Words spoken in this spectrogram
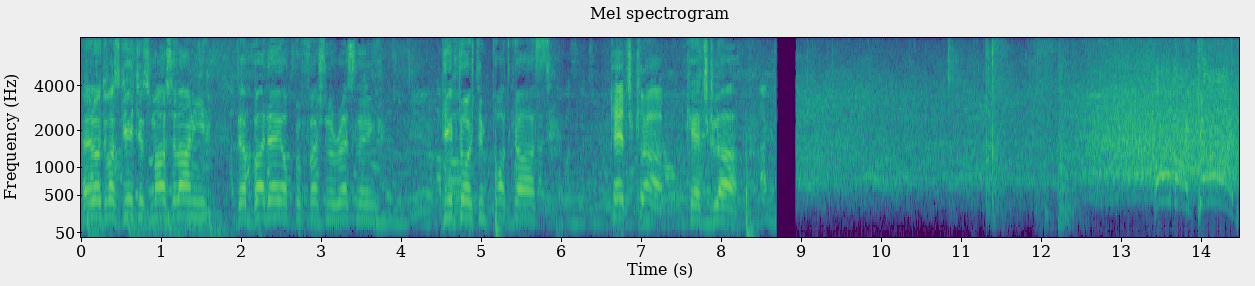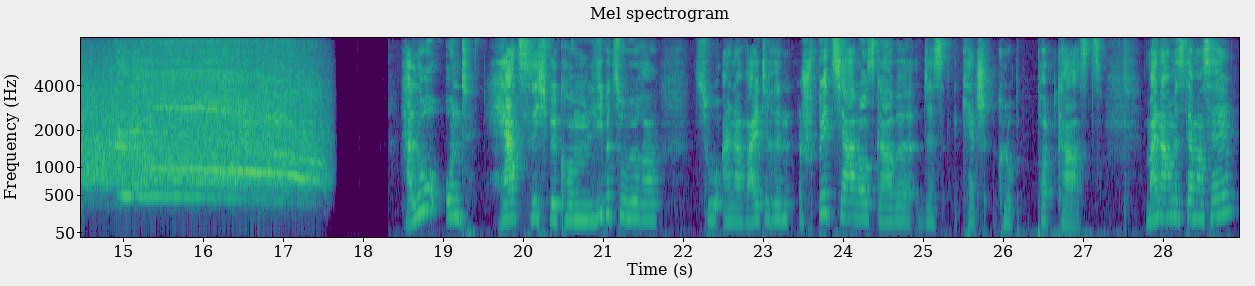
Hey Leute, was geht? Hier ist Marcelani, der Buddy of Professional Wrestling. Gebt euch den Podcast Catch Club. Catch Club. Hallo und herzlich willkommen, liebe Zuhörer, zu einer weiteren Spezialausgabe des Catch Club Podcasts. Mein Name ist der Marcel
